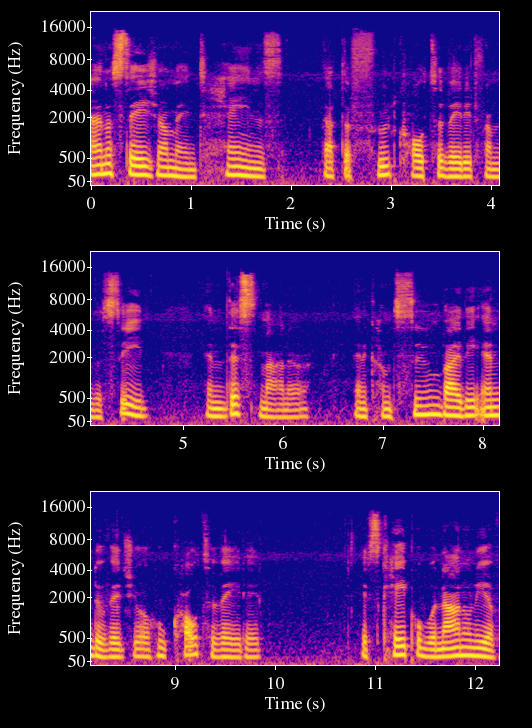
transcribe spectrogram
Anastasia maintains that the fruit cultivated from the seed in this manner and consumed by the individual who cultivated is capable not only of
